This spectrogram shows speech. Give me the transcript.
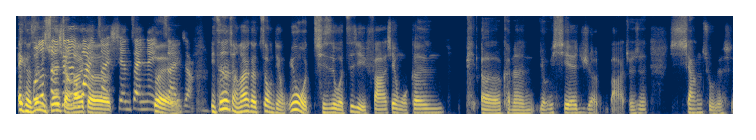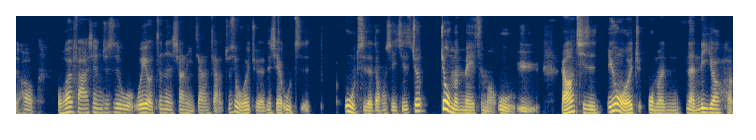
哎，可是你真的讲到一个在先在内在这样，你真的讲到一个重点，因为我其实我自己发现，我跟呃可能有一些人吧，就是相处的时候，我会发现，就是我我有真的像你这样讲，就是我会觉得那些物质物质的东西，其实就。就我们没什么物欲，然后其实因为我会觉我们能力又很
